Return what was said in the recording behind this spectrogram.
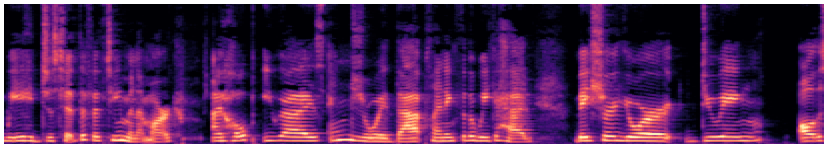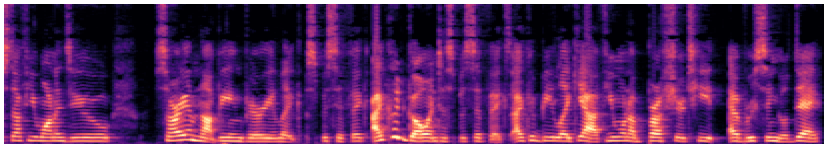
We just hit the 15 minute mark. I hope you guys enjoyed that planning for the week ahead. Make sure you're doing all the stuff you want to do. Sorry, I'm not being very like specific. I could go into specifics. I could be like, yeah, if you want to brush your teeth every single day,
